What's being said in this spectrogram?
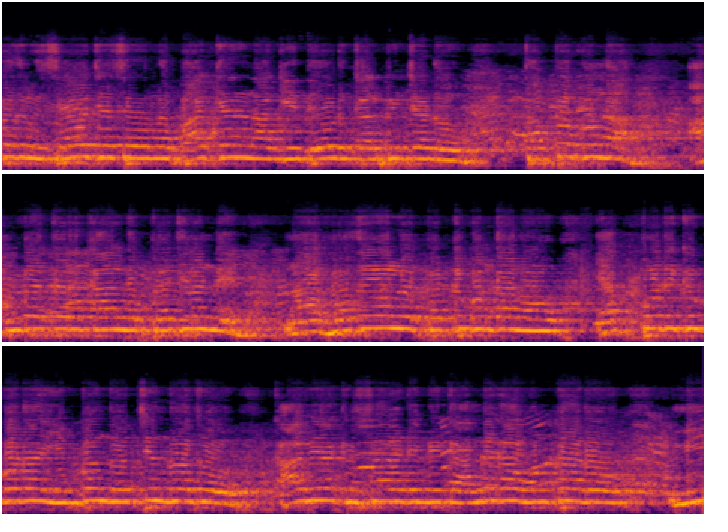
ప్రజలకు సేవ చేసే భాగ్యాన్ని నాకు ఈ దేవుడు కల్పించాడు. తప్పకుండా అంబేద్కర్ కాలనీ ప్రజలని నా హృదయంలో పెట్టుకుంటాను. ఎప్పటికీ కూడా ఇబ్బంది వచ్చిన రోజు కావ్య కృష్ణారెడ్డి మీకు అండగా ఉంటాడు. మీ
